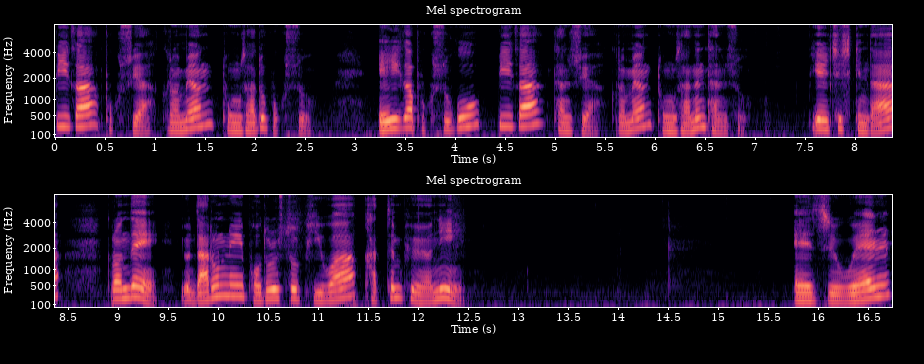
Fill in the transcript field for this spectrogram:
B가 복수야. 그러면 동사도 복수. A가 복수고 B가 단수야. 그러면 동사는 단수. B에 일치시킨다. 그런데 요 나론레이 버돌소 B와 같은 표현이 as well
